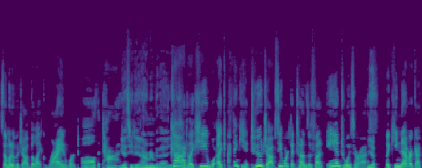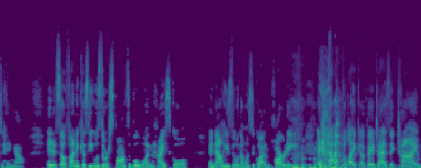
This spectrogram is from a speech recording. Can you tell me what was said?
somewhat of a job, but like Ryan worked all the time. Yes, he did. I remember that. yes. God, like he, like I think he had two jobs. He worked at Tons of Fun and Toys R Us. Yep. Like he never got to hang out, and it's so funny because he was the responsible one in high school, and now he's the one that wants to go out and party and have like a fantastic time,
